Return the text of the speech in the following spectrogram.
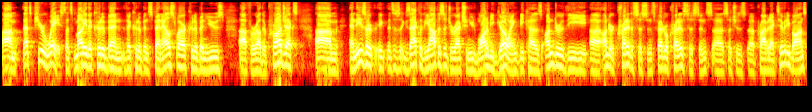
Um, that's pure waste. That's money that could have been that could have been spent elsewhere, could have been used uh, for other projects. Um, and these are this is exactly the opposite direction you'd want to be going because under the uh, under credit assistance, federal credit assistance, uh, such as uh, private activity bonds,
